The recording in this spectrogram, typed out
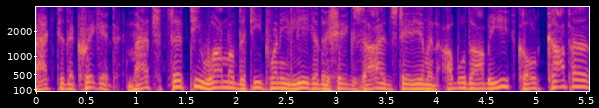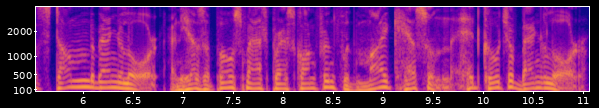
Back to the cricket. Match 31 of the T20 League at the Sheikh Zayed Stadium in Abu Dhabi. Kolkata stunned Bangalore. And here's a post-match press conference with Mike Hesson, head coach of Bangalore.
